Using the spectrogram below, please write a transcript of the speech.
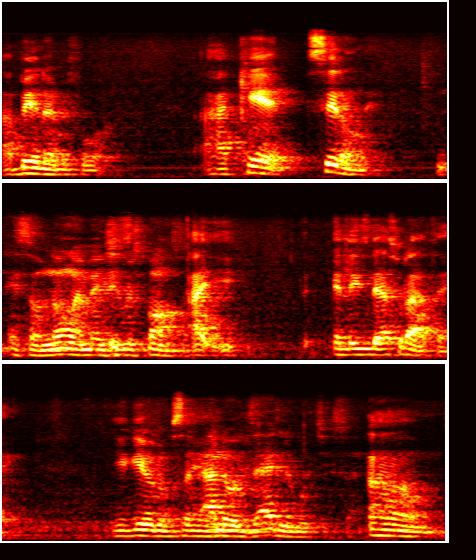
I've been there before. I can't sit on it. And so knowing makes you It's- responsible. I, at least that's what I think. You get what I'm saying? I know exactly what you're saying. Um,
